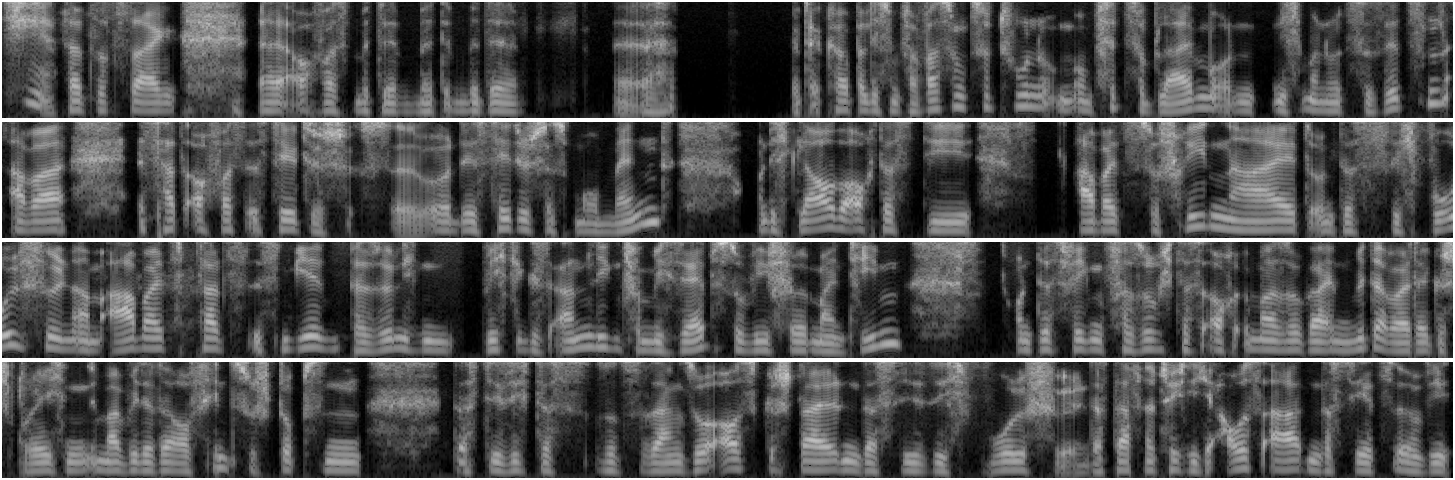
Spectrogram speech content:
es hat sozusagen äh, auch was mit dem, mit dem, mit der äh, mit der körperlichen Verfassung zu tun, um, um fit zu bleiben und nicht immer nur zu sitzen, aber es hat auch was Ästhetisches, äh, ein ästhetisches Moment. Und ich glaube auch, dass die Arbeitszufriedenheit und das sich wohlfühlen am Arbeitsplatz ist mir persönlich ein wichtiges Anliegen für mich selbst sowie für mein Team. Und deswegen versuche ich das auch immer sogar in Mitarbeitergesprächen immer wieder darauf hinzustupsen, dass die sich das sozusagen so ausgestalten, dass sie sich wohlfühlen. Das darf natürlich nicht ausarten, dass sie jetzt irgendwie,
